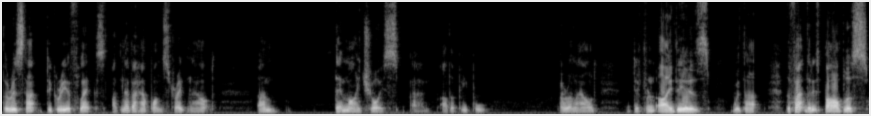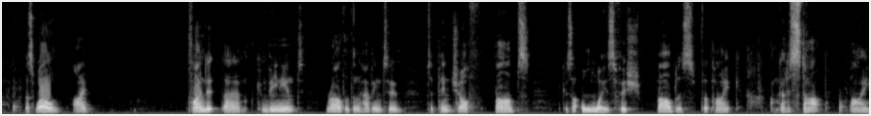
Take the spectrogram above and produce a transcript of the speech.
there is that degree of flex, I've never had one straighten out. Um, they're my choice. Um, other people are allowed different ideas with that. The fact that it's barbless as well, I find it uh, convenient rather than having to, to pinch off barbs because I always fish barbless for pike. I'm going to start by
